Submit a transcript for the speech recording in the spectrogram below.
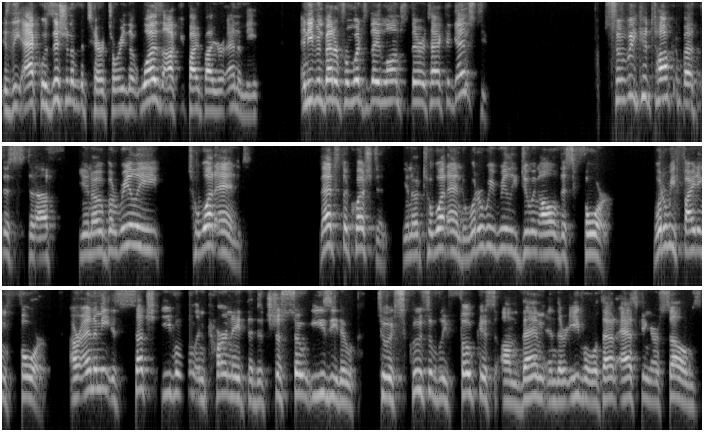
is the acquisition of the territory that was occupied by your enemy, and even better, from which they launched their attack against you. So we could talk about this stuff, you know, but really, to what end? That's the question. You know, to what end? What are we really doing all of this for? What are we fighting for? Our enemy is such evil incarnate that it's just so easy to to exclusively focus on them and their evil without asking ourselves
